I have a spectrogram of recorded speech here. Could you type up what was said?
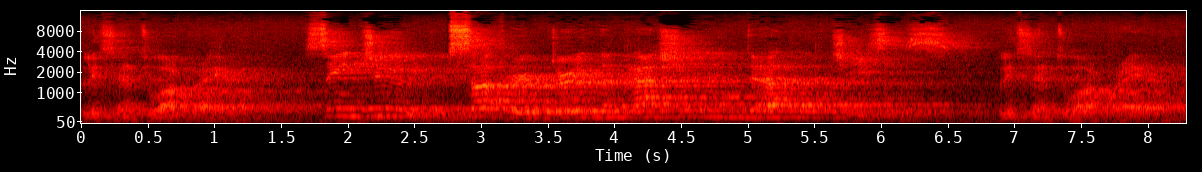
Listen to our prayer. St. Jude, who suffered during the passion and death of Jesus. Listen to our prayer.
